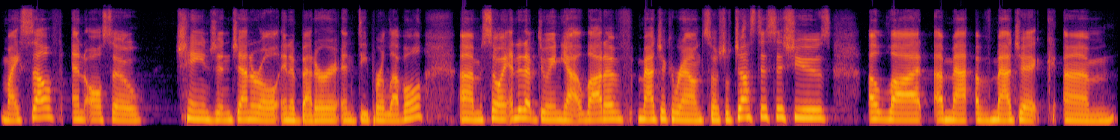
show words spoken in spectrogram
myself and also change in general in a better and deeper level. Um, so I ended up doing, yeah, a lot of magic around social justice issues, a lot of, ma- of magic. Um,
